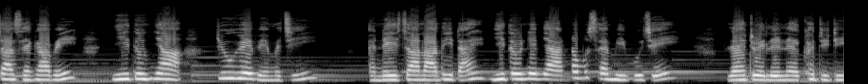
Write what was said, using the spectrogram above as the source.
ကြစင်ကပင်ညီသူမျှပြူး၍ပင်မကြည့်အနေကြလာသည့်တိုင်ညီသူနှင့်မျှနှုတ်မဆက်မိဘူးချေလမ်းတွေလေးနဲ့ခက်တီတီ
